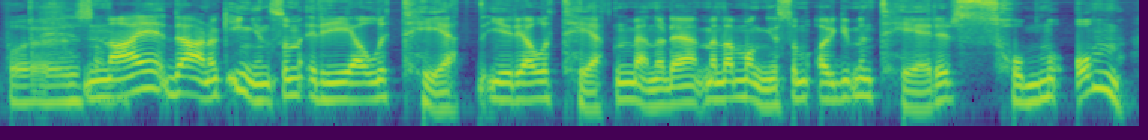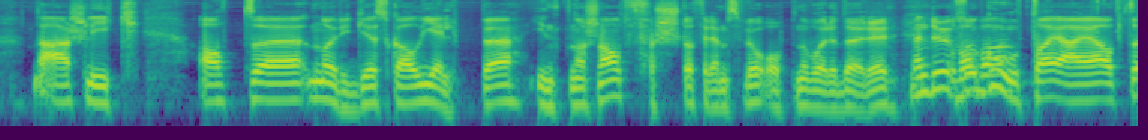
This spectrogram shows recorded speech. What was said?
på sånn? Nei, det er nok ingen som realitet, i realiteten mener det. Men det er mange som argumenterer som om det er slik at uh, Norge skal hjelpe internasjonalt, først og fremst ved å åpne våre dører. Du, og, så godtar at,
